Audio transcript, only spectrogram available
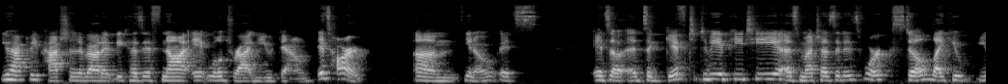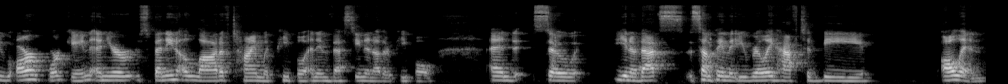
You have to be passionate about it because if not, it will drag you down. It's hard. Um, you know, it's it's a it's a gift to be a PT as much as it is work. Still, like you you are working and you're spending a lot of time with people and investing in other people, and so you know that's something that you really have to be all in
